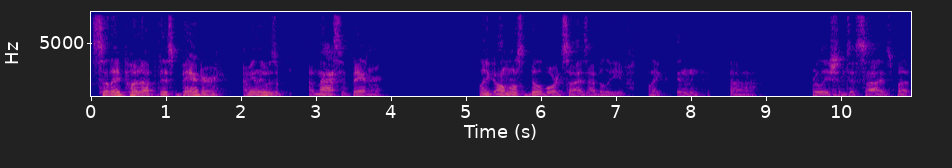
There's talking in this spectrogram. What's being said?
so they put up this banner. I mean, it was a, a massive banner. Like almost billboard size, I believe, like in uh relation to size, but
